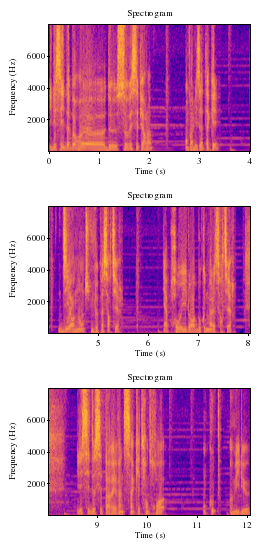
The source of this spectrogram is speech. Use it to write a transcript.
Il essaye d'abord euh, de sauver ces pierres-là. On va les attaquer. Dire non, tu ne peux pas sortir. Et après, oui, il aura beaucoup de mal à sortir. Il essaie de séparer 25 et 33. On coupe au milieu.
